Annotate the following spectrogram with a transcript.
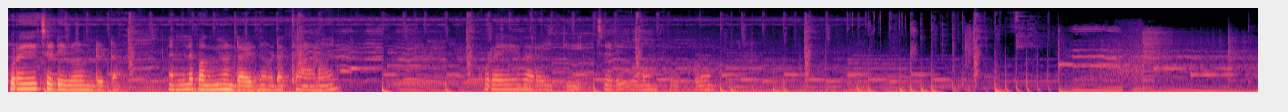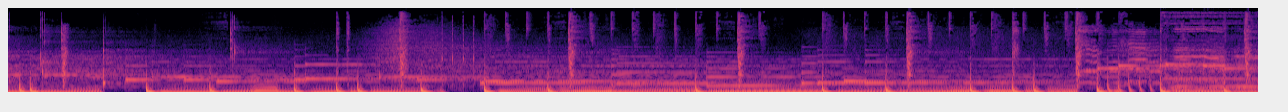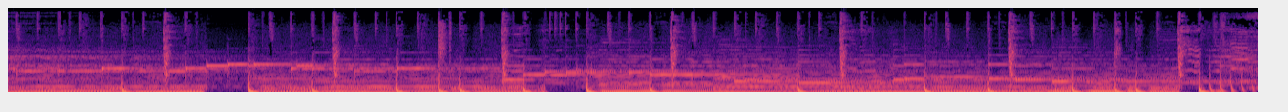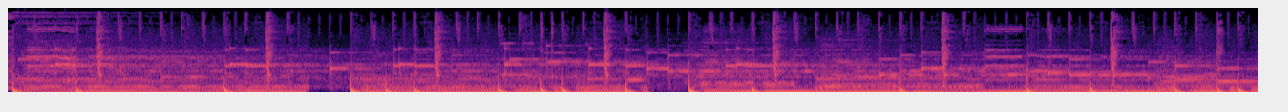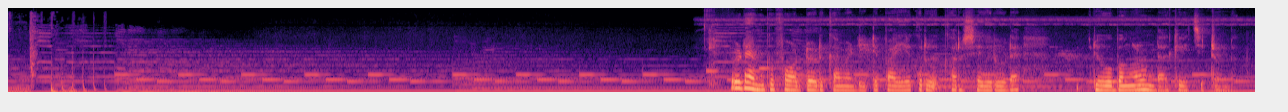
കുറേ ചെടികളുണ്ട് കേട്ടോ നല്ല ഭംഗിയുണ്ടായിരുന്നു ഇവിടെ കാണാൻ. കുറേ വെറൈറ്റി ചെടികളും പൂക്കളും. ഇവിടെ നമുക്ക് ഫോട്ടോ എടുക്കാൻ വേണ്ടിയിട്ട് പയ്യ കർഷകരുടെ രൂപങ്ങൾ ഉണ്ടാക്കി വെച്ചിട്ടുണ്ട്.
